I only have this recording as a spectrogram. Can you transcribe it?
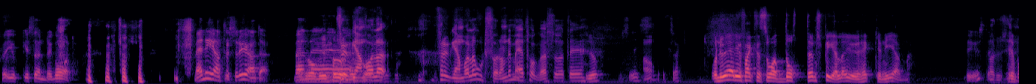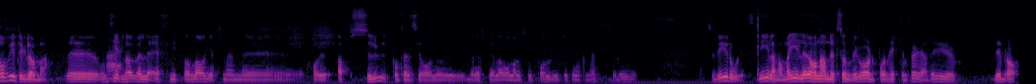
för Jocke Söndergaard. Men det är jag inte, så det gör jag inte. Men, eh, frugan, var la, frugan var ordförande med ett tag, va? Så att det, jo, precis. Ja. Exakt. Och nu är det ju faktiskt så att dottern spelar ju Häcken igen. Just det. det får vi inte glömma. Eh, hon tillhör väl F19-laget, men eh, har ju absolut potential att börja spela A-lagsfotboll vilket år som helst. Så det, är, så det är ju roligt. Det gillar man. Man gillar ju att ha namnet Söndergaard på en Häckentröja. Det är ju det är bra.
